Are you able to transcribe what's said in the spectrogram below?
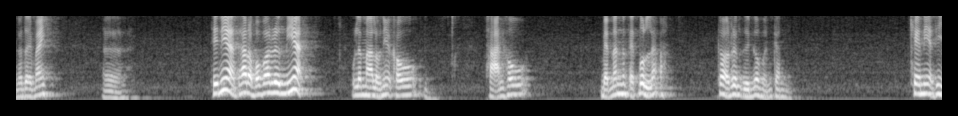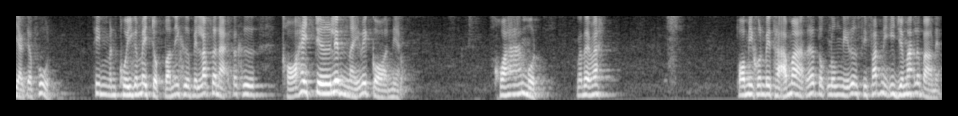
เข้าใจไหมเออทีเนี้ยถ้าเราบอกว่าเรื่องเนี้ยอุลามาเหล่านี้เขาฐานเขาแบบนั้นตั้งแต่ต้นแล้ว ก็เรื่องอื่นก็เหมือนกัน แค่นี้ที่อยากจะพูด ที่มันคุยกันไม่จบตอนนี้คือเป็นลักษณะก็คือ ขอให้เจอเล่มไหนไว้ก่อนเนี่ยคว้าหมดเข้าใจไหมพอมีคนไปถามว่าแล้วตกลงนี่เรื่องสิฟัตนี่อิจมะหรือเปล่าเนี่ย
